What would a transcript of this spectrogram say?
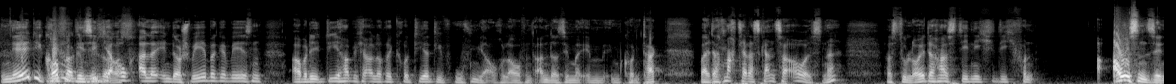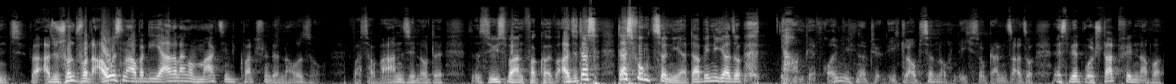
Nee, die kommen, die sind ja auch alle in der Schwebe gewesen, aber die, die habe ich alle rekrutiert, die rufen ja auch laufend an, da sind wir im, im Kontakt, weil das macht ja das Ganze aus, ne? Dass du Leute hast, die nicht, dich von außen sind. Also schon von außen, aber die jahrelang auf dem Markt sind, die quatschen genauso was ja Wahnsinn oder Süßwarenverkäufer. Also das, das funktioniert. Da bin ich also, ja, und wir freuen mich natürlich. Ich glaube es ja noch nicht so ganz. Also es wird wohl stattfinden, aber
